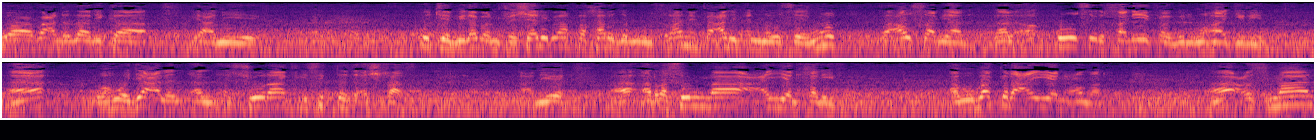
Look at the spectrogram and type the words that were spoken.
وبعد ذلك يعني أتي بلبن فشرب فخرج من مصران فعلم أنه سيموت فأوصى بهذا. قال أوصي الخليفة بالمهاجرين. ها؟ وهو جعل الشورى في ستة أشخاص. يعني الرسول ما عين خليفة. أبو بكر عين عمر. ها عثمان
